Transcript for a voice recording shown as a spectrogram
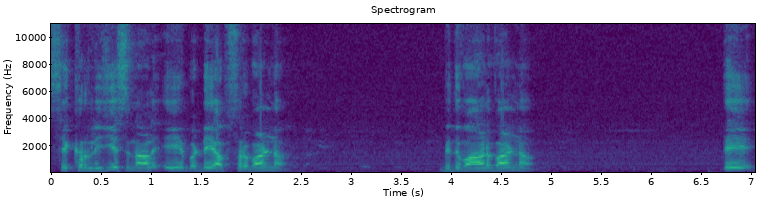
ਸਿੱਖ ਰਿਲੀਜੀਅਸ ਨਾਲ ਇਹ ਵੱਡੇ ਅਫਸਰ ਬਣਨ, ਵਿਦਵਾਨ ਬਣਨ ਤੇ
